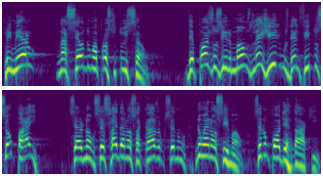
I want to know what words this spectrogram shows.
Primeiro, nasceu de uma prostituição. Depois, os irmãos legítimos dele, filho do seu pai. Disseram, não, você sai da nossa casa porque você não, não é nosso irmão. Você não pode herdar aqui.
